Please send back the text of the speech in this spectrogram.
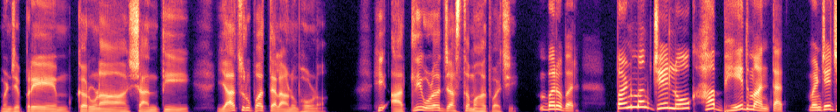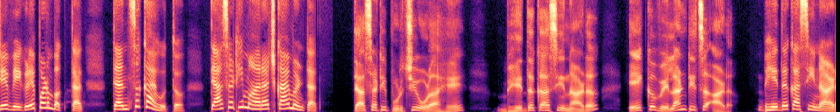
म्हणजे प्रेम करुणा शांती याच रूपात त्याला अनुभवणं. ही आतली ओळख जास्त महत्वाची बरोबर. पण मग जे लोक हा भेद मानतात म्हणजे जे वेगळेपण बघतात त्यांचं काय होतं? त्यासाठी महाराज काय म्हणतात? त्यासाठी पुढची ओळ आहे भेदकासी नाड एक वेलांटीचं आड. भेदकासी नाड?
